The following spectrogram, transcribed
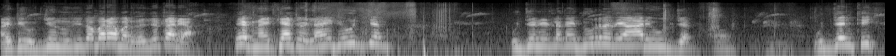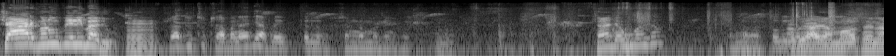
અહીંથી ઉજ્જૈન સુધી તો બરાબર છે. જતા રહ્યા. એક નાઈટ ખેંચો એટલે અહીંથી ઉજ્જૈન. ઉજ્જૈન એટલે કઈ દૂર નથી આ રહ્યું ઉજ્જૈન ઉજ્જૈન થી ચાર ગણું પેલી બાજુ રાજુ તું ચા બનાવી દે આપણે પેલું સંગમમાં જવું છે ક્યાં જવું હોય તો તમને રસ્તો બી अभी आज अमावस है ना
